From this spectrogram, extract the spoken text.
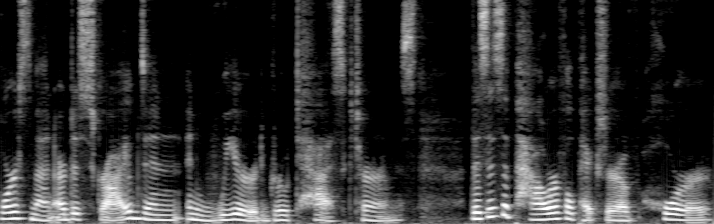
horsemen are described in, in weird, grotesque terms. This is a powerful picture of horror,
